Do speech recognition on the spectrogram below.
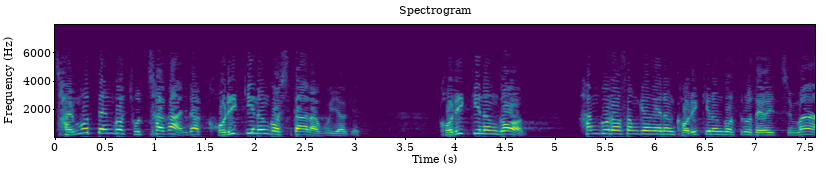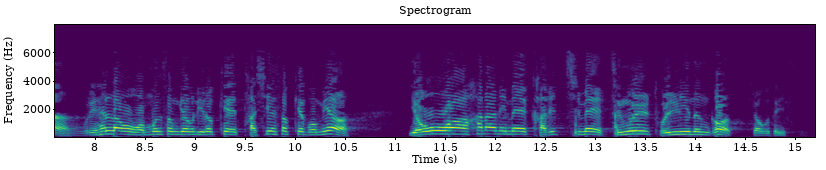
잘못된 것조차가 아니라 거리끼는 것이다라고 이야기했습니다. 거리끼는 것 한글어 성경에는 거리끼는 것으로 되어 있지만 우리 헬라어 원문 성경을 이렇게 다시 해석해 보면 여호와 하나님의 가르침에 등을 돌리는 것이라고 되어 있습니다.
